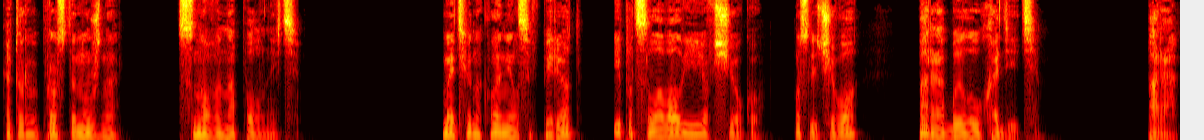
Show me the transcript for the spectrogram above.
которую просто нужно снова наполнить. Мэтью наклонился вперед и поцеловал ее в щеку, после чего пора было уходить. Пора.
